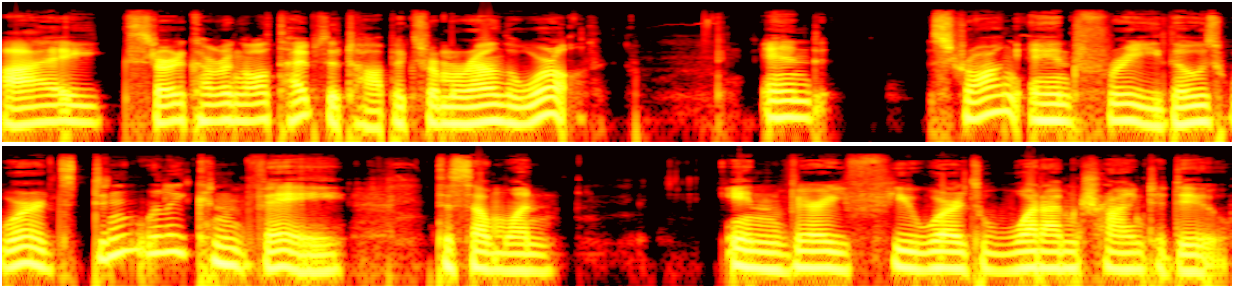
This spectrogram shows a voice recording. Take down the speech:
I started covering all types of topics from around the world. And strong and free, those words didn't really convey to someone in very few words what I'm trying to do.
